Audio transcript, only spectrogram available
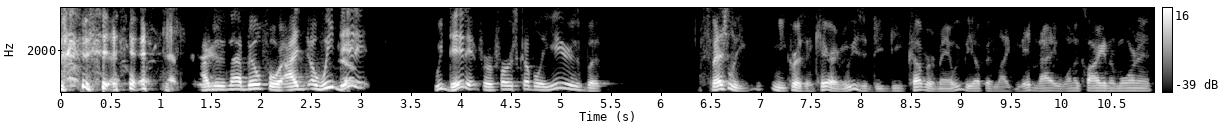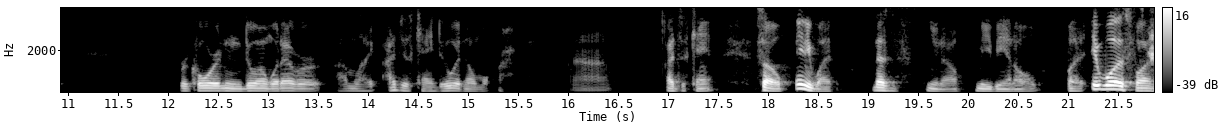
I'm just not built for it. I we did it. We did it for the first couple of years, but especially me, Chris, and Karen, we used to do deep cover, man. We'd be up at like midnight, one o'clock in the morning, recording, doing whatever. I'm like, I just can't do it no more. Uh, I just can't. So anyway, that's you know me being old, but it was fun.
